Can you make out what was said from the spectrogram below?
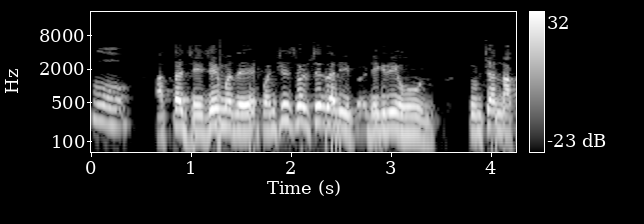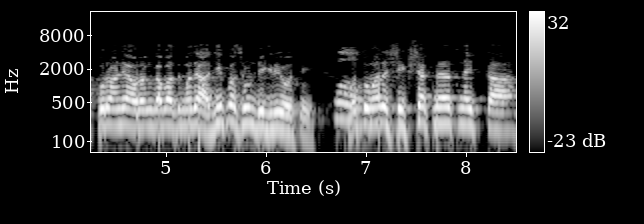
हो. आता जे जे मध्ये पंचवीस वर्ष झाली डिग्री होऊन तुमच्या नागपूर आणि औरंगाबादमध्ये आधीपासून डिग्री होती. हो. मग तुम्हाला शिक्षक मिळत नाहीत का?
